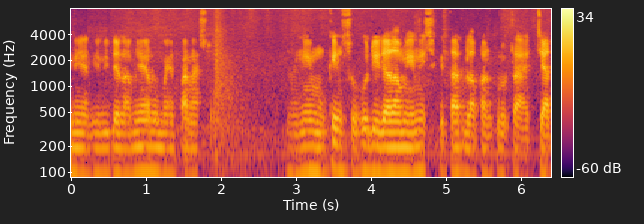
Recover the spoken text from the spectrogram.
ini ya. Ini di dalamnya lumayan panas. Ini mungkin suhu di dalam ini sekitar 80 derajat.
